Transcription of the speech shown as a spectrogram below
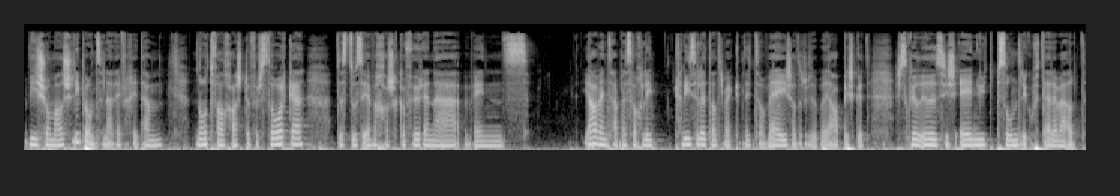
wie schon mal schreiben und dann einfach in diesem Notfall kannst du versorgen, dass du sie einfach kannst vornehmen wenn es ja, eben so ein bisschen kriselt oder wenn du nicht so weisst oder ja, bist gut, hast das Gefühl, es ist eh nichts Besonderes auf dieser Welt,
